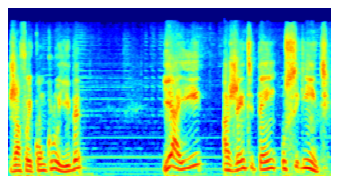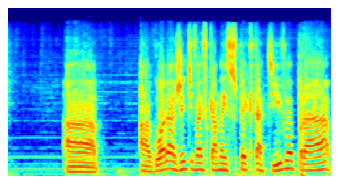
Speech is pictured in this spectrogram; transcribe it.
já foi concluída. E aí, a gente tem o seguinte: a, agora a gente vai ficar na expectativa para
